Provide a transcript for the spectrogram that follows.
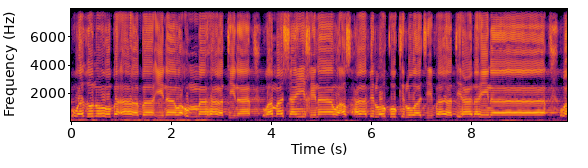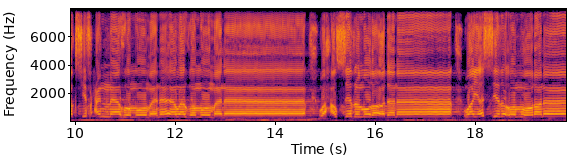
وذنوب آبائنا وأمهاتنا ومشايخنا وأصحاب الحقوق الواجبات علينا واكشف عنا همومنا وغمومنا. وحصر مرادنا ويسر أمورنا.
